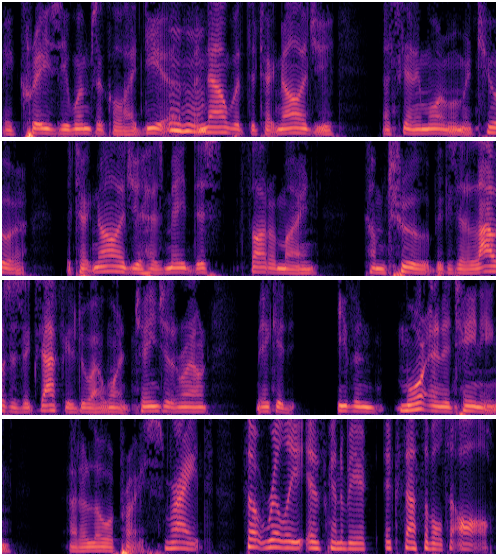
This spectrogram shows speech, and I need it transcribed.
a crazy, whimsical idea. But Mhm. now, with the technology that's getting more and more mature, the technology has made this thought of mine come true because it allows us exactly to do what I want. Change it around, make it even more entertaining at a lower price. Right. So it really is going to be accessible to all.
